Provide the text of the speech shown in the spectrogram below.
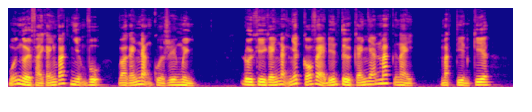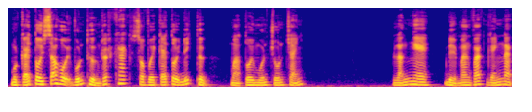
Mỗi người phải gánh vác nhiệm vụ và gánh nặng của riêng mình. Đôi khi gánh nặng nhất có vẻ đến từ cái nhãn mắc này, mặt tiền kia, một cái tôi xã hội vốn thường rất khác so với cái tôi đích thực mà tôi muốn trốn tránh. Lắng nghe để mang vác gánh nặng.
